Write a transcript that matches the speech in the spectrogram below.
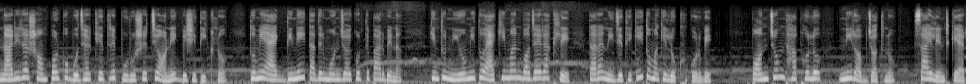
নারীরা সম্পর্ক বোঝার ক্ষেত্রে পুরুষের চেয়ে অনেক বেশি তীক্ষ্ণ। তুমি একদিনেই তাদের মন জয় করতে পারবে না। কিন্তু নিয়মিত একই মান বজায় রাখলে তারা নিজে থেকেই তোমাকে লক্ষ্য করবে। পঞ্চম ধাপ হল নীরব যত্ন সাইলেন্ট কেয়ার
